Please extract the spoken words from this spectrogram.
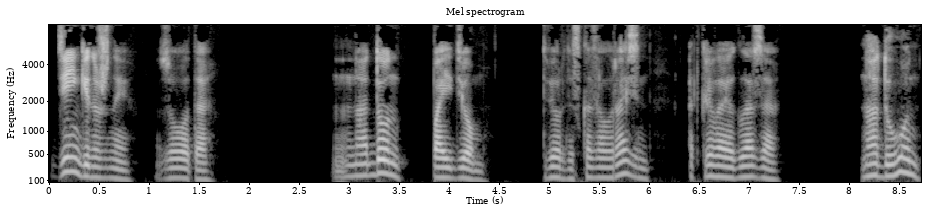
Деньги нужны, золото. — На Дон пойдем, — твердо сказал Разин, открывая глаза. — На Дон?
